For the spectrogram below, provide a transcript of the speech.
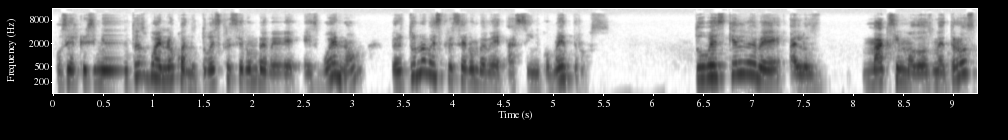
O sea, el crecimiento es bueno, cuando tú ves crecer un bebé es bueno, pero tú no ves crecer un bebé a 5 metros. Tú ves que el bebé a los máximo 2 metros,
